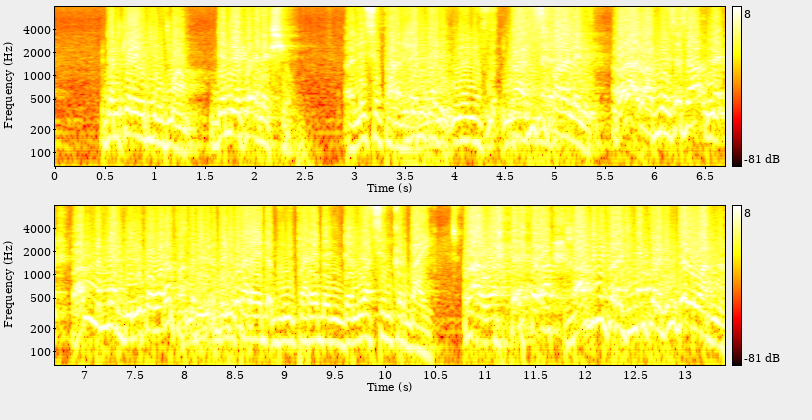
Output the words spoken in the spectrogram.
dem créé mouvement am demee ko élection euh, liste parallèle ñooñu waaw liste parallèle yi voilà waaw mais c'est ça mais waaw na maire bi lu ko waral parce que bu ñu paree bu ñu paree dañ delluwaat seen kër bàyyi waaw waaw waaw bi ñu paree ci man pare bi delluwaat na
